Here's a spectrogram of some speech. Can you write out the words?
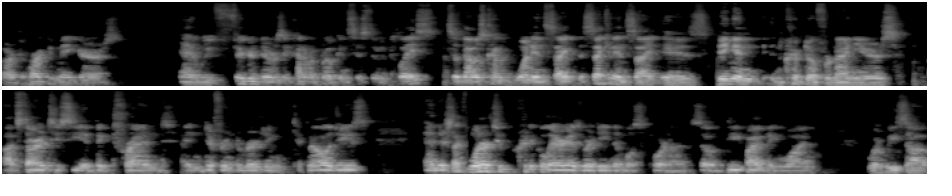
larger market makers and we figured there was a kind of a broken system in place. So that was kind of one insight. The second insight is being in, in crypto for nine years, I've started to see a big trend in different emerging technologies. And there's like one or two critical areas where they need the most support on. So DeFi being one, where we saw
